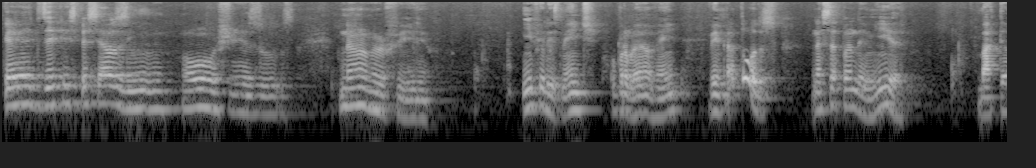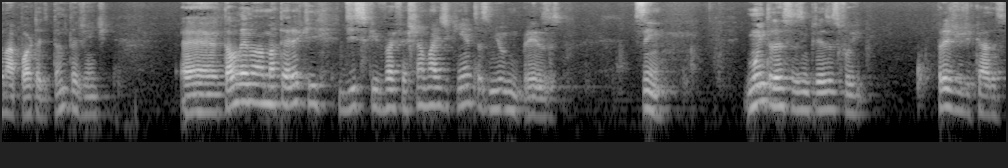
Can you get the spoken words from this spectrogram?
Quer dizer que é especialzinho. Oh, Jesus. Não, meu filho. Infelizmente, o problema vem, vem para todos. Nessa pandemia, bateu na porta de tanta gente. É, tava lendo uma matéria que disse que vai fechar mais de 500 mil empresas Sim, muitas dessas empresas foram prejudicadas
